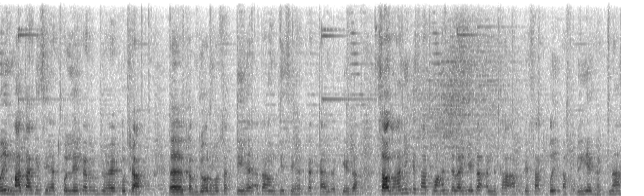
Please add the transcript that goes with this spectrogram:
वहीं माता की सेहत को लेकर जो है कुछ आप कमज़ोर हो सकती है। अतः उनकी सेहत का ख्याल रखिएगा। सावधानी के साथ वाहन चलाइएगा, अन्यथा आपके साथ कोई अप्रिय घटना,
